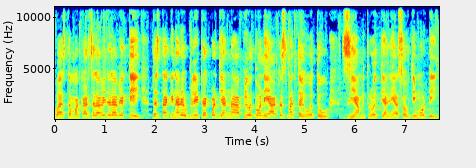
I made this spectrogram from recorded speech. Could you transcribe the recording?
વાસ્તવમાં કાર ચલાવી રહેલા વ્યક્તિ રસ્તા કિનારે ઉભેલી ટ્રક પર ધ્યાન ન આપ્યું હતું અને આ અકસ્માત થયો હતો. જ્યાં મિત્રો, અત્યારની આ સૌથી મોટી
